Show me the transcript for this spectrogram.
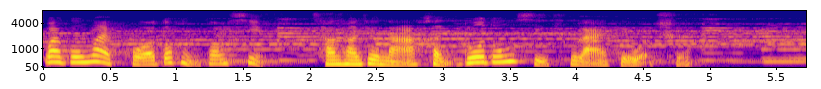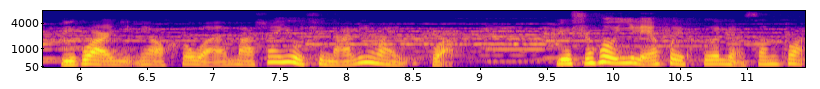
外公外婆都很高兴，常常就拿很多东西出来给我吃。一罐饮料喝完，马上又去拿另外一罐，有时候一连会喝两三罐。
